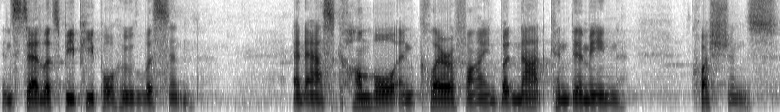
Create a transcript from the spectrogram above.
Instead, let's be people who listen and ask humble and clarifying, but not condemning questions,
